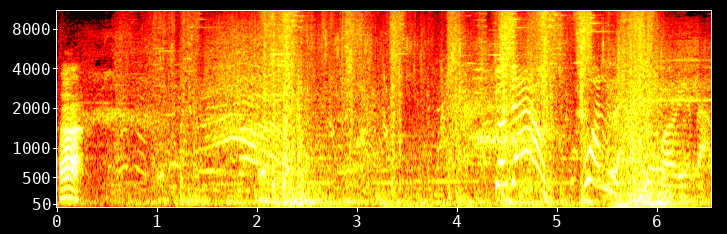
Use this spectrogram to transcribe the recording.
Ah, Go down. One less to worry about.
